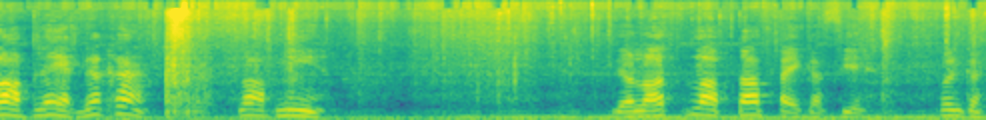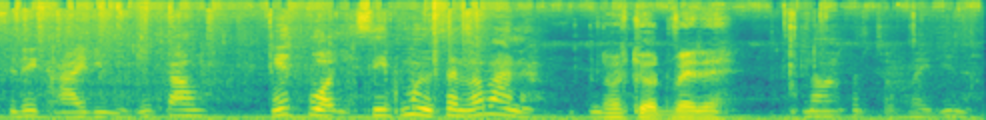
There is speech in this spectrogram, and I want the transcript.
รอบแรกเด้อค่ะ รอบนี้ เดี๋ยวรอบรอบต่อไปก็สิเพิ่นก็สิได้ขายดีอีกคือเก่าเฮ็ดปวกอีก10มื้อซั่นแล้วบ้านน่ะเราจดไว้เลยเนาะเพิ่นจดไว้ดิน่ะ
